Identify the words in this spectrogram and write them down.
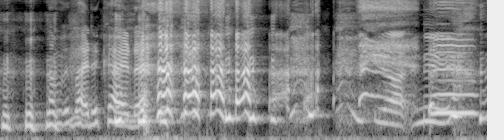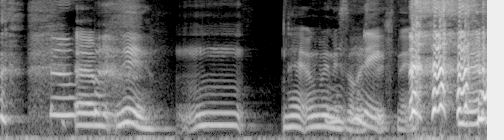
haben wir beide keine. ja, nee. ähm, nee. Nee, irgendwie nicht so richtig. Nee. nee.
